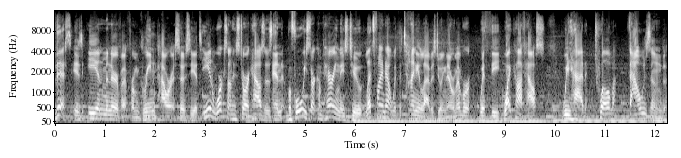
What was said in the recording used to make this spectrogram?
This is Ian Minerve from Green Power Associates. Ian works on historic houses, and before we start comparing these two, let's find out what the Tiny Lab is doing. Now, remember, with the Wyckoff house, we had 12,000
